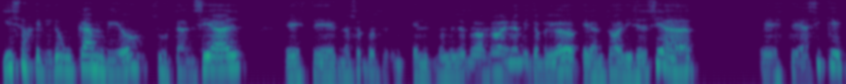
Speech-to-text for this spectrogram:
y eso generó un cambio sustancial. Este, nosotros, donde yo trabajaba en el ámbito privado, eran todas licenciadas. Este, así que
